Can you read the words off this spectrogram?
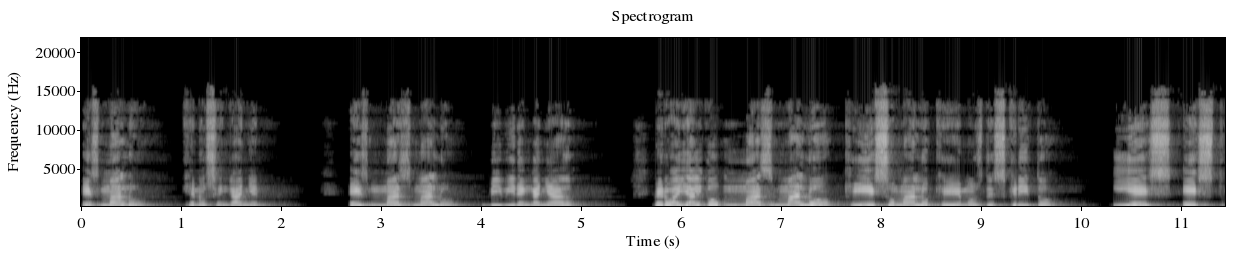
Es malo que nos engañen. Es más malo vivir engañado. Pero hay algo más malo que eso malo que hemos descrito y es esto.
